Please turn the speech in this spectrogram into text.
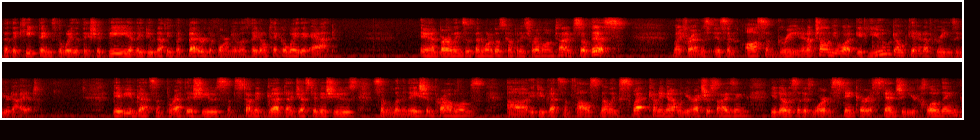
that they keep things the way that they should be and they do nothing but better the formulas. They don't take away, they add. And Barleans has been one of those companies for a long time. So this, my friends, is an awesome green. And I'm telling you what, if you don't get enough greens in your diet, Maybe you've got some breath issues, some stomach, gut, digestive issues, some elimination problems. Uh, if you've got some foul smelling sweat coming out when you're exercising, you notice that there's more of a stink or a stench in your clothing,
